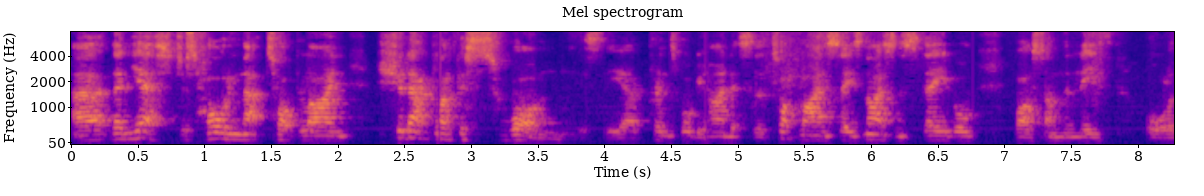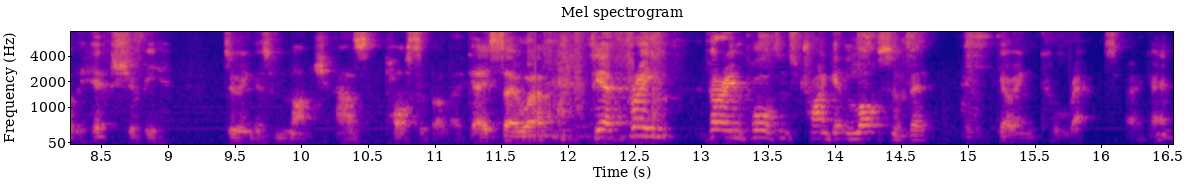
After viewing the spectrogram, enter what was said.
uh, then yes, just holding that top line should act like a swan is the uh, principle behind it. So the top line stays nice and stable, whilst underneath all of the hips should be doing as much as possible. Okay, so, uh, so yeah, frame very important to try and get lots of it going correct. Okay.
